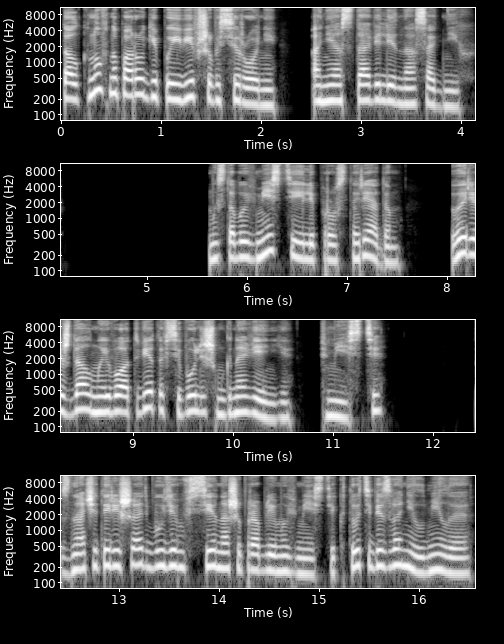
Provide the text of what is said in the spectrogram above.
толкнув на пороге появившегося Рони. Они оставили нас одних. Мы с тобой вместе или просто рядом? Вэри ждал моего ответа всего лишь мгновенье. Вместе? Значит, и решать будем все наши проблемы вместе. Кто тебе звонил, милая?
